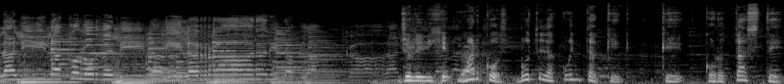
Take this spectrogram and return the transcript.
La lila color de lila y la rara lila blanca. Yo le dije, Marcos, ¿vos te das cuenta que, que cortaste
